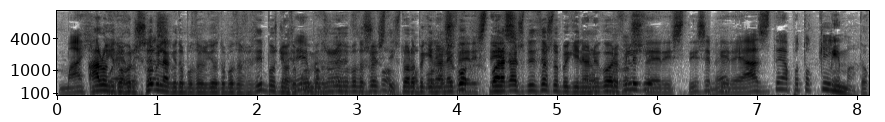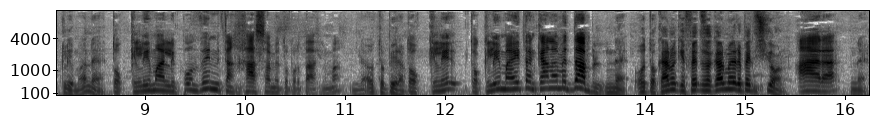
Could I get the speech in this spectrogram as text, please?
μάχη Άλλο που για το αγωνιστικό έδωσες. μιλάω και το ποδο- για το ποδοσφαιριστή. Πώς νιώθει ο Περίμενε, ποδοσφαιριστή. θα σου ποδοσφαιριστής. πω. Τώρα Ο το επικοινωνικό. ποδοσφαιριστής- Μπορεί να κάνει ό,τι θες στο επικοινωνικό, Ο ρε φίλε. και- ποδοσφαιριστής Ναι. επηρεάζεται από το κλίμα. Το κλίμα, ναι. Το κλίμα λοιπόν δεν ήταν χάσαμε το πρωτάθλημα. ναι. ό, Το πήραμε. Το, κλί- το κλίμα ήταν κάναμε double. Ναι. Ό, το κάνουμε και φέτος θα κάνουμε ρεπετησιόν. Άρα Ναι.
